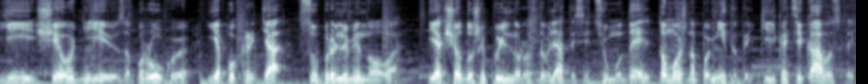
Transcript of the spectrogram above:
Її ще однією запорукою є покриття суперлюмінова. Якщо дуже пильно роздивлятися цю модель, то можна помітити кілька цікавостей.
